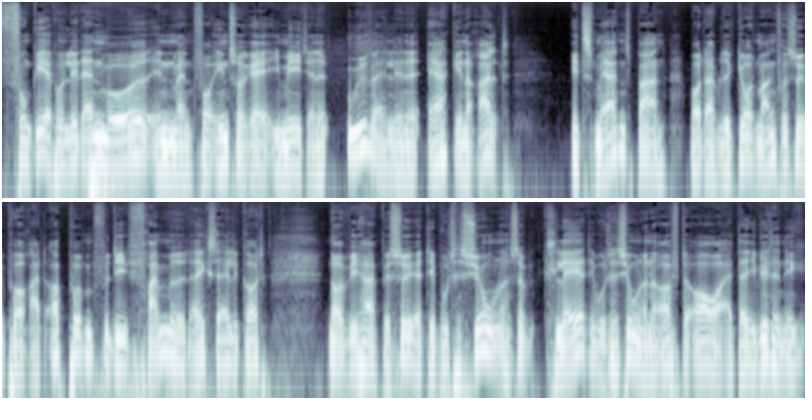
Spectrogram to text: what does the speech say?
fungerer på en lidt anden måde, end man får indtryk af i medierne. Udvalgene er generelt et smertensbarn, hvor der er blevet gjort mange forsøg på at rette op på dem, fordi fremmødet er ikke særlig godt når vi har besøg af deputationer, så klager deputationerne ofte over, at der i virkeligheden ikke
